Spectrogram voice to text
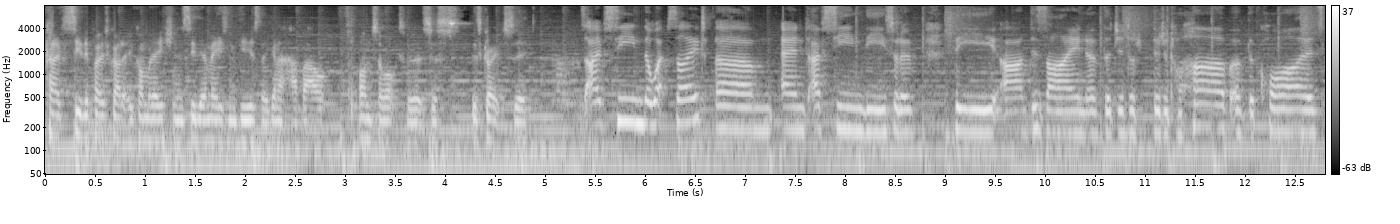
kind of see the postgraduate accommodation and see the amazing views they're going to have out onto Oxford. It's just it's great to see. I've seen the website um, and I've seen the sort of the uh, design of the digital hub of the quads.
